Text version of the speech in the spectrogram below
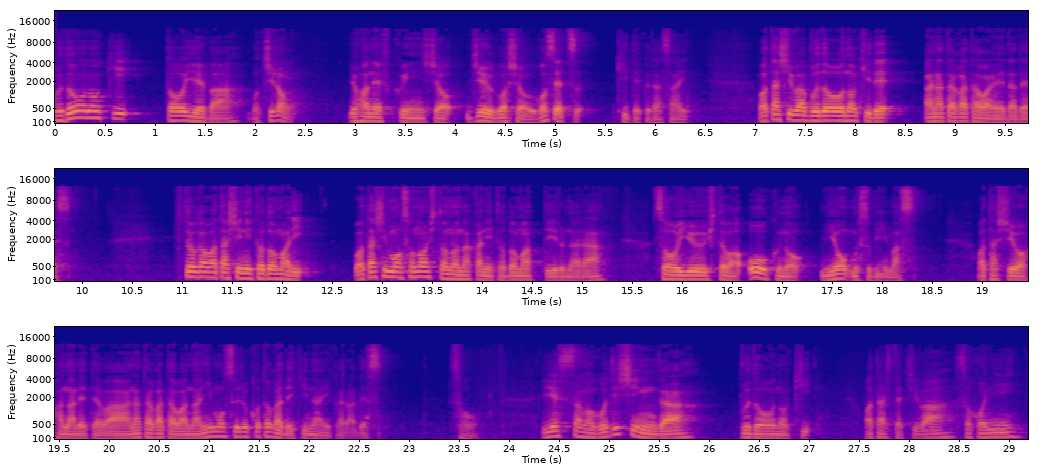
ブドウの木といえばもちろんヨハネ福音書15章5節聞いてください。私はブドウの木であなた方は枝です。人が私にとどまり私もその人の中にとどまっているならそういう人は多くの実を結びます。私を離れてはあなた方は何もすることができないからです。そう。イエス様ご自身がブドウの木。私たちはそこに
